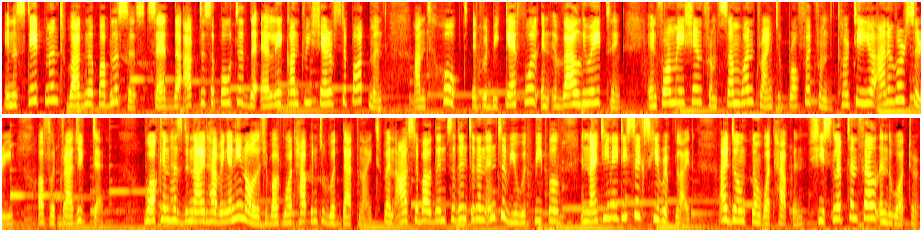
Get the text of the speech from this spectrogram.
In a statement, Wagner publicist said the actor supported the LA County Sheriff's Department and hoped it would be careful in evaluating information from someone trying to profit from the 30 year anniversary of a tragic death. Walken has denied having any knowledge about what happened to Wood that night. When asked about the incident in an interview with People in 1986, he replied, I don't know what happened. She slipped and fell in the water.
